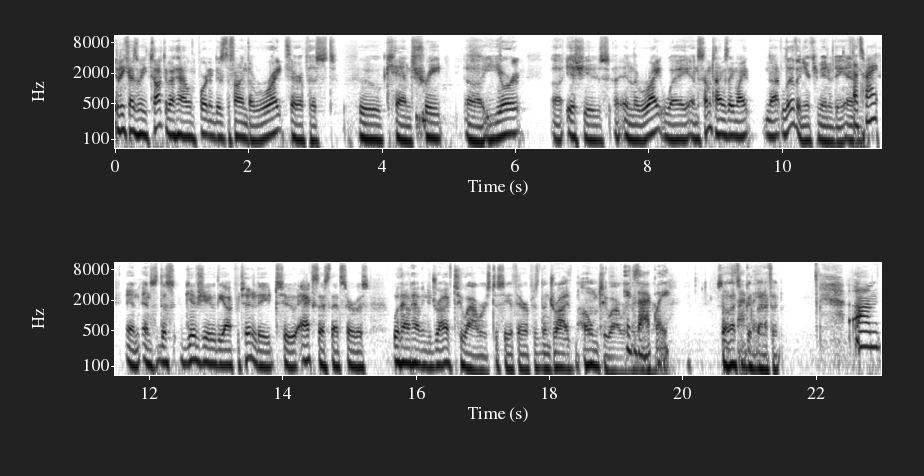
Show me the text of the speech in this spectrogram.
Yeah, because we talked about how important it is to find the right therapist who can treat uh, your uh, issues uh, in the right way, and sometimes they might not live in your community. And, That's right. And and this gives you the opportunity to access that service without having to drive two hours to see a therapist, then drive home two hours. Exactly. So that's a good benefit. Um,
